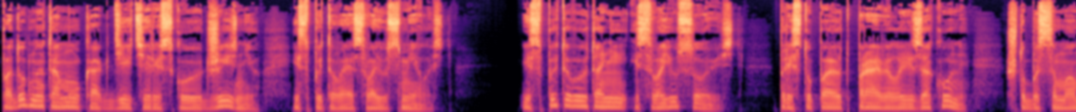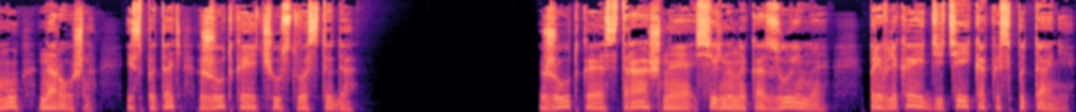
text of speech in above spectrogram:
Подобно тому, как дети рискуют жизнью, испытывая свою смелость, испытывают они и свою совесть, приступают правила и законы, чтобы самому нарочно испытать жуткое чувство стыда. Жуткое, страшное, сильно наказуемое привлекает детей как испытание,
